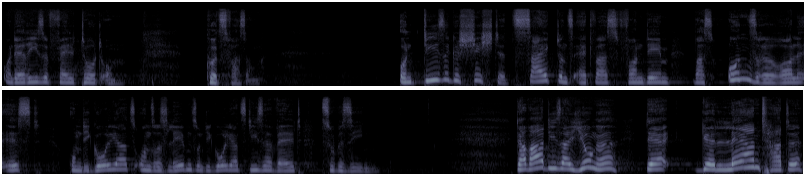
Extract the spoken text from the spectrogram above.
und der Riese fällt tot um. Kurzfassung. Und diese Geschichte zeigt uns etwas von dem, was unsere Rolle ist, um die Goliaths unseres Lebens und die Goliaths dieser Welt zu besiegen. Da war dieser Junge, der gelernt hatte,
